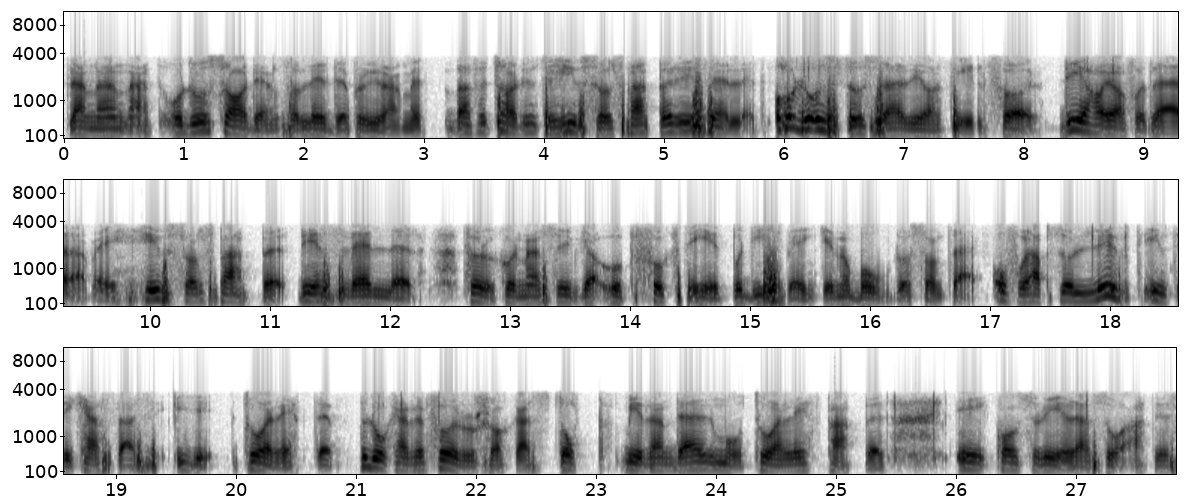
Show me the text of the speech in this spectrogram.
bland annat. Och då sa den som ledde programmet, varför tar du inte hushållspapper istället? Och då studsade jag till för det har jag fått lära mig. Hushållspapper, det sväller för att kunna suga upp fuktighet på diskbänken och bord och sånt där. Och får absolut inte kastas i toaletten för då kan det förorsaka stopp medan däremot toalettpapper eh, är konstruerat så att det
